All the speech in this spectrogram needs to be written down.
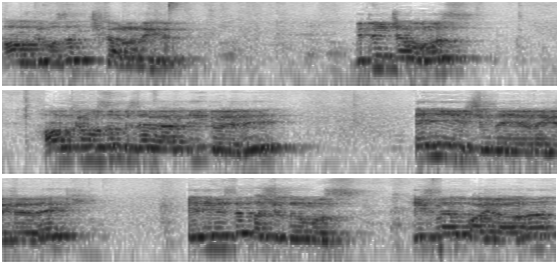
halkımızın çıkarlarıydı. Bütün çabamız halkımızın bize verdiği görevi en iyi biçimde yerine getirerek elimizde taşıdığımız hizmet bayrağını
